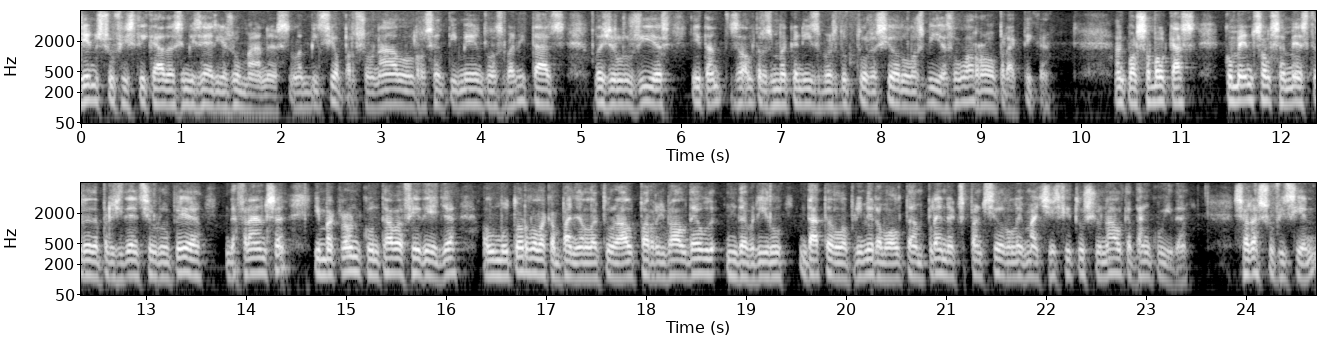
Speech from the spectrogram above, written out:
gens sofisticades misèries humanes, l'ambició personal, els ressentiments, les vanitats, les gelosies i tants altres mecanismes d'obturació de les vies de la raó pràctica. En qualsevol cas, comença el semestre de presidència europea de França i Macron comptava fer d'ella el motor de la campanya electoral per arribar al 10 d'abril, data de la primera volta, en plena expansió de la imatge institucional que tant cuida. Serà suficient?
